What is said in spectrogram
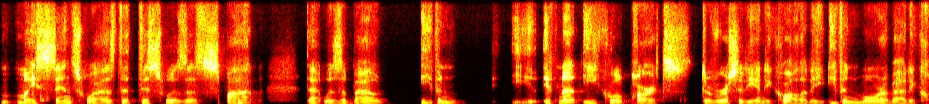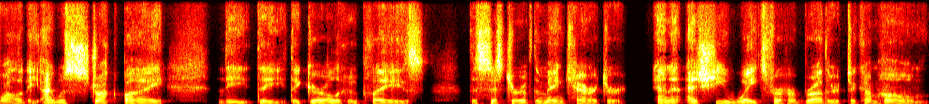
my sense was that this was a spot that was about even if not equal parts diversity and equality even more about equality. I was struck by the the the girl who plays the sister of the main character and as she waits for her brother to come home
